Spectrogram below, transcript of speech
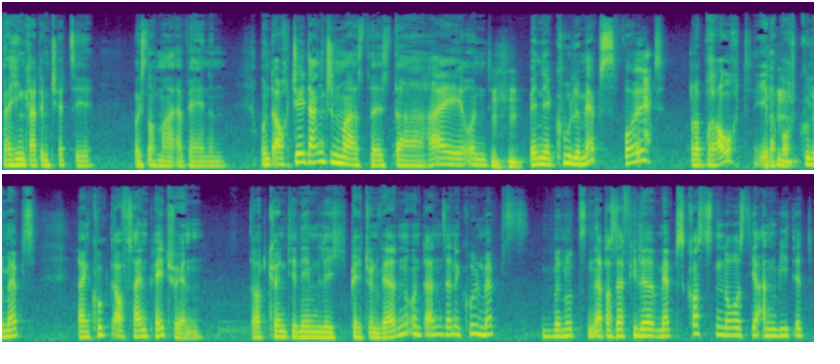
Weil ich ihn gerade im Chat sehe, wollte ich es nochmal erwähnen. Und auch Jay Dungeon Master ist da. Hi. Und Mhm. wenn ihr coole Maps wollt oder braucht, jeder Mhm. braucht coole Maps, dann guckt auf sein Patreon. Dort könnt ihr nämlich Patreon werden und dann seine coolen Maps benutzen. Er hat auch sehr viele Maps kostenlos, die er anbietet.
